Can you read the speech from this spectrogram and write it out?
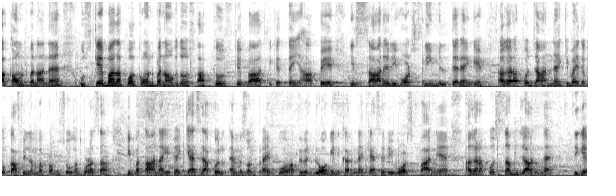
अकाउंट बनाना है। उसके बाद आपको अकाउंट बनाओगे तो आपको उसके बाद क्या कहते हैं, यहाँ पे ये सारे रिवॉर्ड्स फ्री मिलते रहेंगे। अगर आपको जानना है कि भाई देखो, काफ़ी लंबा प्रोसेस होगा थोड़ा सा कि बताना कि भाई कैसे आपको अमेजोन प्राइम को वहाँ पे लॉग करना है, कैसे रिवॉर्ड्स पाने हैं। अगर आपको सब जानना है, ठीक है?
